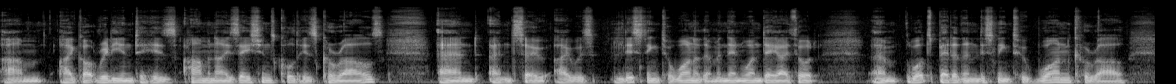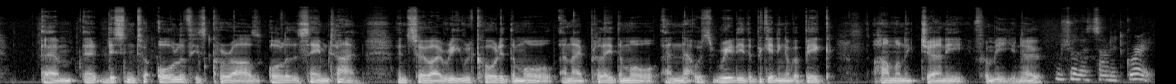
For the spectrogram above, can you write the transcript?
um, I got really into his harmonizations called his chorales, and and so I was listening to one of them, and then one day I thought, um, what's better than listening to one chorale? Um, uh, listen to all of his chorales all at the same time, and so I re-recorded them all and I played them all, and that was really the beginning of a big harmonic journey for me. You know. I'm sure that sounded great.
